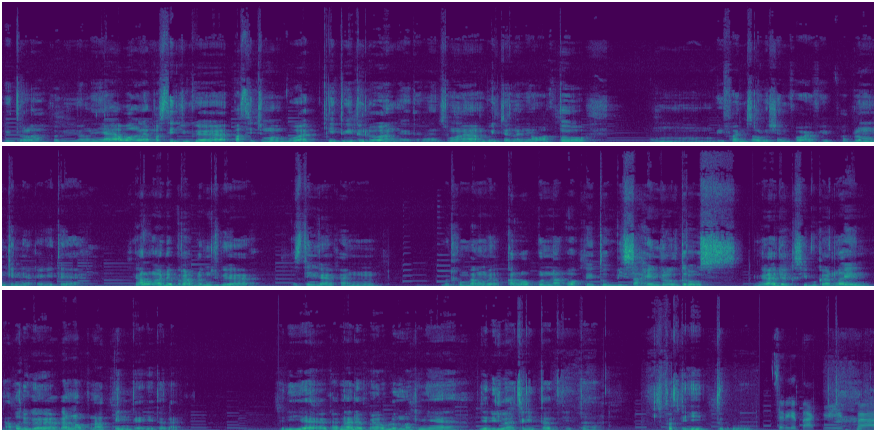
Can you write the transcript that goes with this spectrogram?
gitulah perjuangannya. Awalnya pasti juga pasti cuma buat gitu-gitu doang gitu kan. Cuma berjalannya waktu um, we find solution for every problem mungkin ya kayak gitu ya. Kalau nggak ada problem juga pasti nggak akan berkembang. Kalaupun aku waktu itu bisa handle terus nggak ada kesibukan lain aku juga nggak akan open upin kayak gitu kan. Jadi ya karena ada problem akhirnya jadilah cerita kita seperti itu. Cerita kita?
